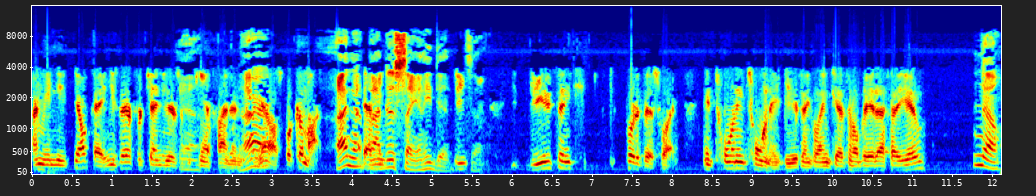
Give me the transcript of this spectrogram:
I mean, he, okay, he's there for ten years and he can't find anything right. else. But come on. I know. I but I'm mean, just saying he did. do, So. do you think? Put it this way: in 2020, do you think Lane Kiffin will be at FAU? No,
